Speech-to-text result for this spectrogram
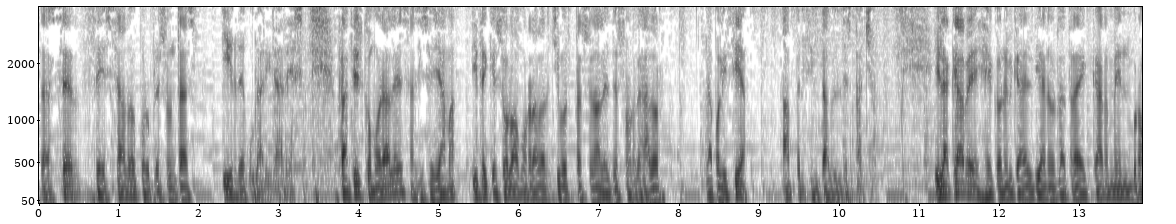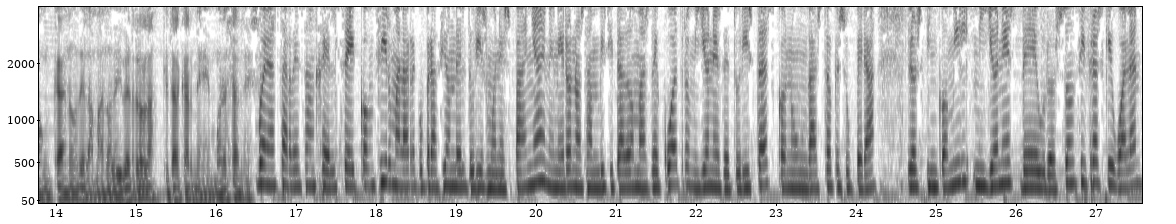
tras ser cesado por presuntas irregularidades. Francisco Morales, así se llama, dice que solo ha borrado archivos personales de su ordenador. La policía ha precintado el despacho. Y la clave económica del día nos la trae Carmen Broncano de la mano de Iberdrola. ¿Qué tal, Carmen? Buenas tardes. Buenas tardes, Ángel. Se confirma la recuperación del turismo en España. En enero nos han visitado más de 4 millones de turistas con un gasto que supera los 5.000 millones de euros. Son cifras que igualan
